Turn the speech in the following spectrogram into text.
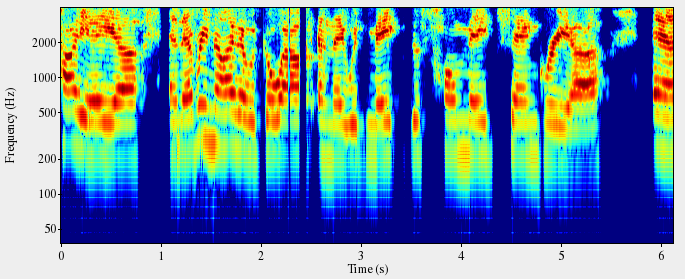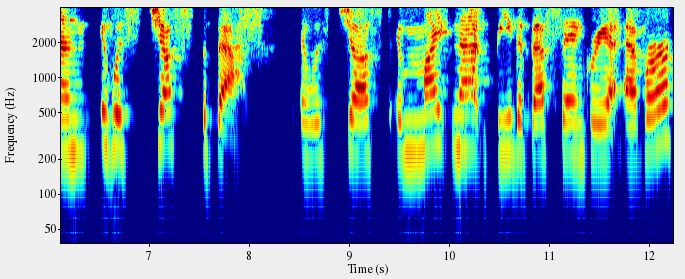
paella, and every night I would go out and they would make this homemade sangria, and it was just the best it was just, it might not be the best sangria ever,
